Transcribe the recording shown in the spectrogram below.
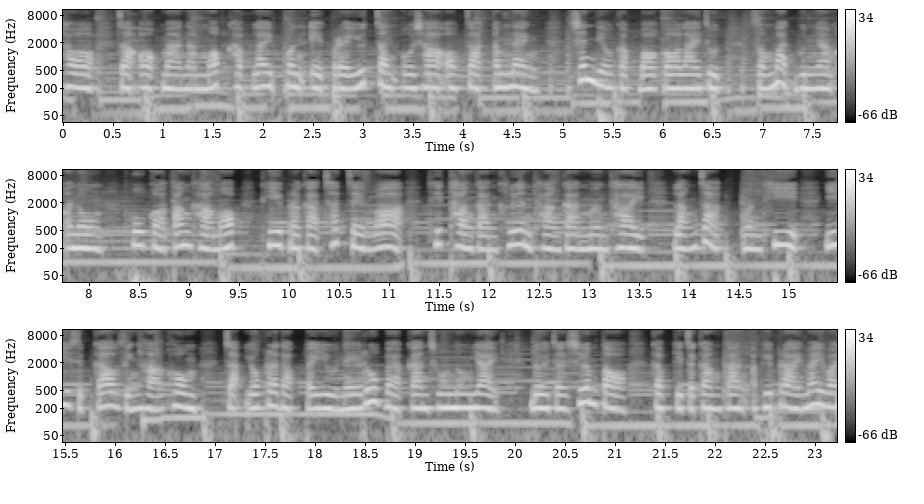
ช จะออกมานำม็อบขับไล่พลเอกประยุทธ์จันโอชาออกจากตำแหน่ง เช่นเดียวกับบอกลายจุด สมบัติบุญงามอนง ผู้ก่อตั้งคาร์ม็อบ ที่ประกาศชัดเจนว่าทิศทางการเคลื่อนทางการเมืองไทย หลังจากวันที่ 29 สิงหาคม จะยกระดับไปอยู่ในรูปแบบการชุมนุมใหญ่ โดยจะเชื่อมต่อกับกิจกรรมการอภิปรายไม่ไว้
